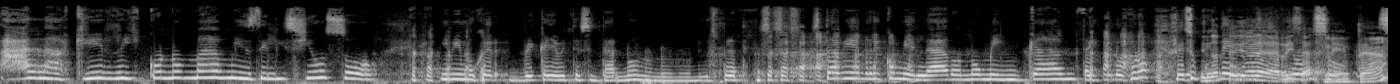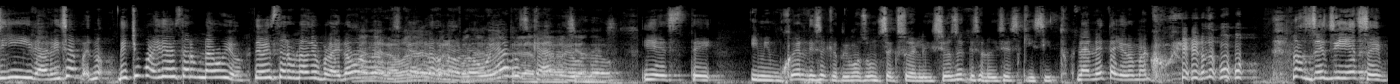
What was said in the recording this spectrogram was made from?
¡ala! ¡Qué rico! No mames, delicioso. Y mi mujer, Beca, ya vete a sentar. No, no, no, no, digo, espérate. Está bien rico mi helado, no me encanta. Y te lo juro, me supo ¿Y no te dio la risa? delicioso. ¿Neta? Sí, la risa. No, de hecho, por ahí debe estar un audio. Debe estar un audio por ahí. No, lo voy a buscar. No, no, lo voy a buscar. Y este. Y mi mujer dice que tuvimos un sexo delicioso y que se lo hice exquisito. La neta, yo no me acuerdo. No sé si ese.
